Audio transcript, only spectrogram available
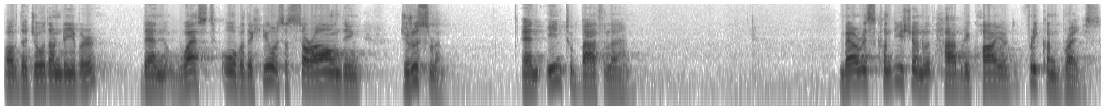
of the Jordan River then west over the hills surrounding Jerusalem and into Bethlehem. Mary's condition would have required frequent breaks,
